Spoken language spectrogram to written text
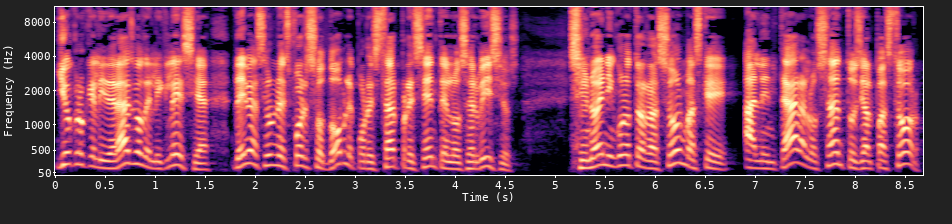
yo creo que el liderazgo de la iglesia debe hacer un esfuerzo doble por estar presente en los servicios. Si no hay ninguna otra razón más que alentar a los santos y al pastor.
